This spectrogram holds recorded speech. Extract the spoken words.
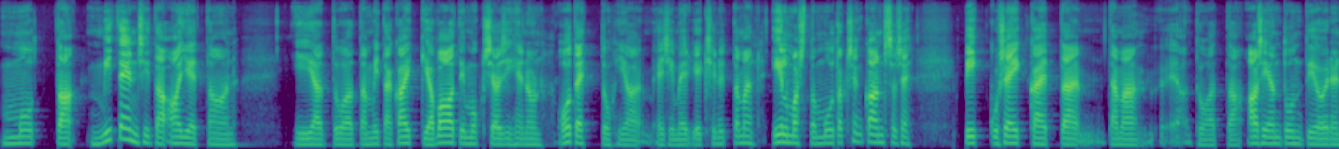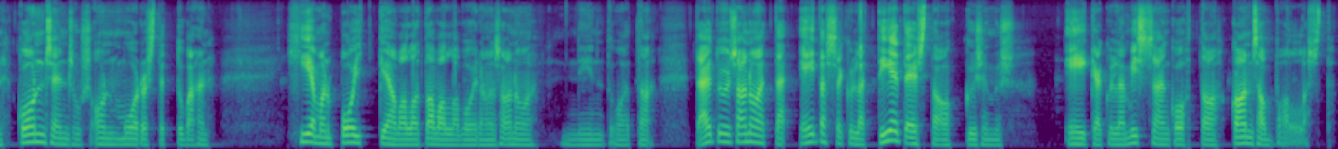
Mutta miten sitä ajetaan ja tuota, mitä kaikkia vaatimuksia siihen on otettu ja esimerkiksi nyt tämän ilmastonmuutoksen kanssa se pikku seikka, että tämä tuota, asiantuntijoiden konsensus on muodostettu vähän hieman poikkeavalla tavalla voidaan sanoa, niin tuota, täytyy sanoa, että ei tässä kyllä tieteestä ole kysymys, eikä kyllä missään kohtaa kansanvallasta.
